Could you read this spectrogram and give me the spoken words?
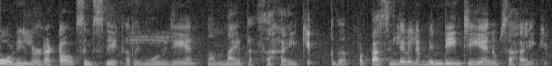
ബോഡിയിലുള്ള ടോക്സിൻസിനെയൊക്കെ റിമൂവ് ചെയ്യാൻ നന്നായിട്ട് സഹായിക്കും. അത് പൊട്ടാസ്യം ലെവൽ മെയിന്റെയിൻ ചെയ്യാനും സഹായിക്കും.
